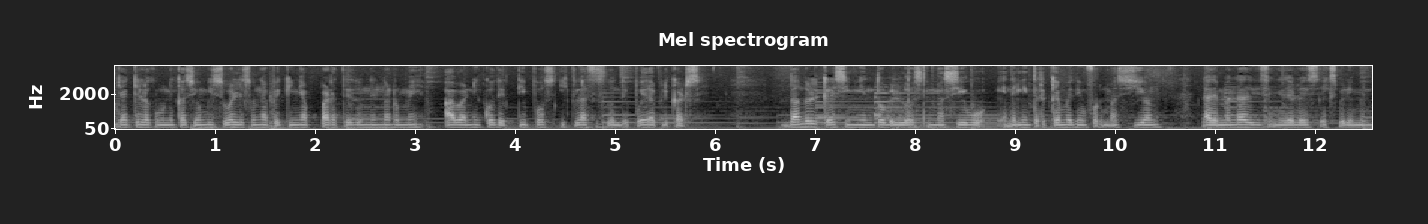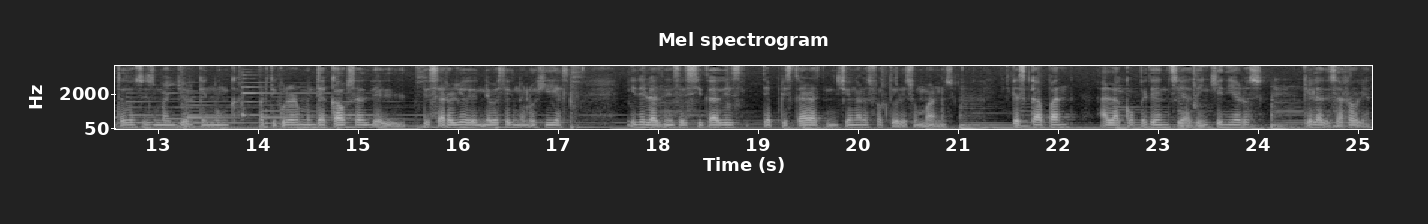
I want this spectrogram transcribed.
ya que la comunicación visual es una pequeña parte de un enorme abanico de tipos y clases donde puede aplicarse. Dando el crecimiento veloz y masivo en el intercambio de información, la demanda de diseñadores experimentados es mayor que nunca, particularmente a causa del desarrollo de nuevas tecnologías y de las necesidades de prestar atención a los factores humanos que escapan a la competencia de ingenieros que la desarrollan.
